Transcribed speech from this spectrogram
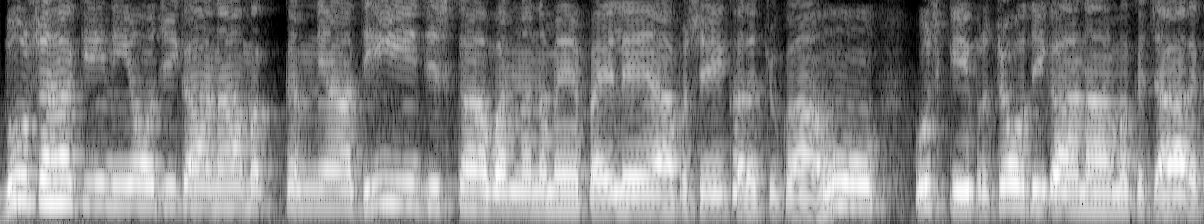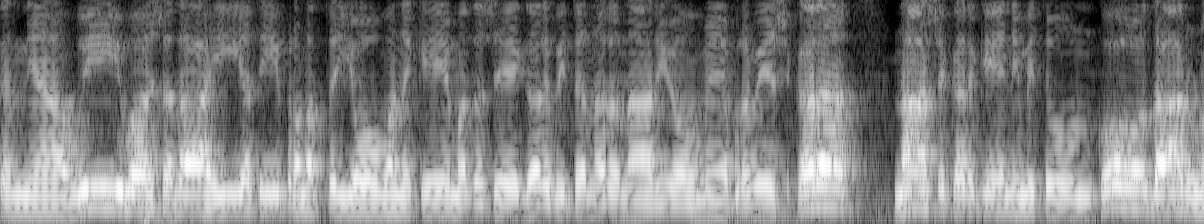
दूसह की नियोजिका नामक कन्या थी, जिसका वर्णन मैं पहले आपसे कर चुका हूँ। उसकी प्रचोदिका नामक चार कन्या हुई, वह सदा ही अति प्रमत्त यौवन के मद से गर्भित नर नारियों में प्रवेश कर नाश करके निमित्त उनको दारुण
